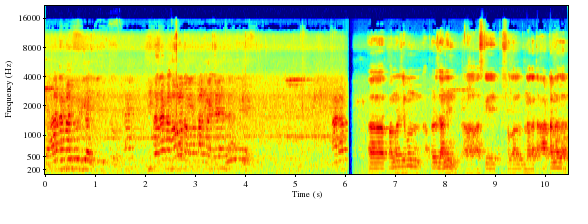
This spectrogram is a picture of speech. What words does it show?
আহ, আমরা যেমন আপনারা জানেন আজকে সকাল নাগাদ আটটা নাগাদ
